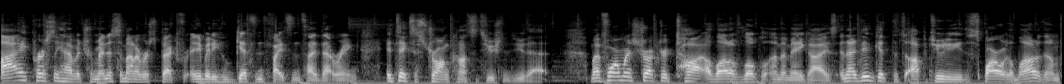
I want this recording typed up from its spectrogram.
I personally have a tremendous amount of respect for anybody who gets in fights inside that ring. It takes a strong constitution to do that. My former instructor taught a lot of local MMA guys, and I did get the opportunity to spar with a lot of them,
